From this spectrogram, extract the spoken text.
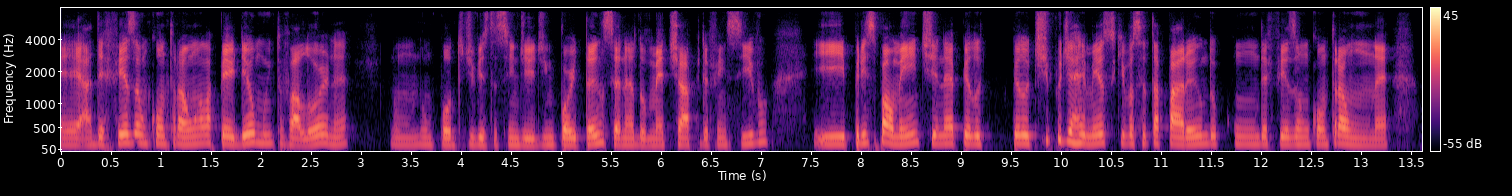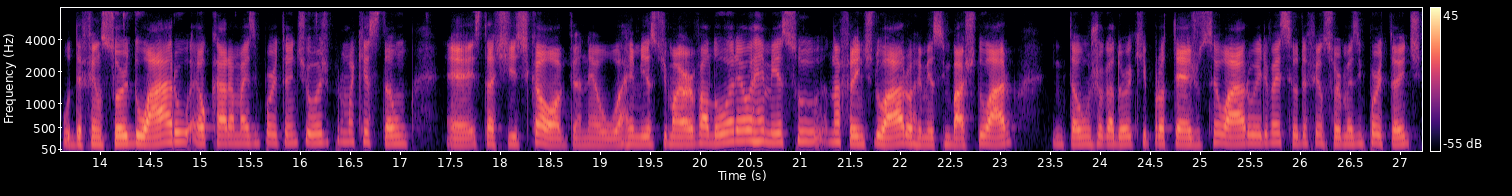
é, a defesa um contra um ela perdeu muito valor, né? num, num, ponto de vista assim de, de importância né, do matchup defensivo e principalmente né, pelo, pelo tipo de arremesso que você está parando com defesa um contra um, né? O defensor do aro é o cara mais importante hoje por uma questão é, estatística óbvia, né? O arremesso de maior valor é o arremesso na frente do aro, o arremesso embaixo do aro. Então, o jogador que protege o seu aro, ele vai ser o defensor mais importante,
